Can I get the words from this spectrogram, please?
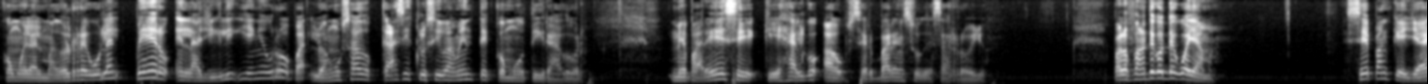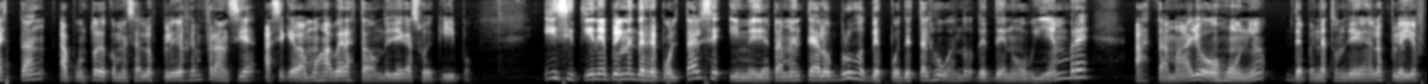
como el armador regular, pero en la G-League y en Europa lo han usado casi exclusivamente como tirador. Me parece que es algo a observar en su desarrollo. Para los fanáticos de Guayama, sepan que ya están a punto de comenzar los playoffs en Francia, así que vamos a ver hasta dónde llega su equipo. Y si tiene planes de reportarse inmediatamente a los Brujos después de estar jugando desde noviembre hasta mayo o junio, depende hasta dónde lleguen los playoffs,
